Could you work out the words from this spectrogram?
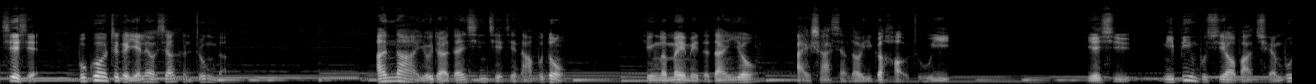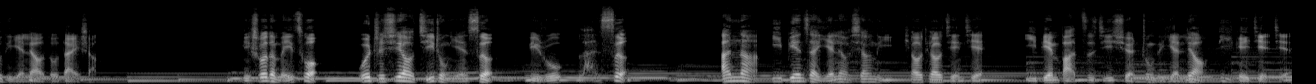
谢谢，不过这个颜料箱很重的。安娜有点担心姐姐拿不动，听了妹妹的担忧，艾莎想到一个好主意。也许你并不需要把全部的颜料都带上。你说的没错，我只需要几种颜色，比如蓝色。安娜一边在颜料箱里挑挑拣拣，一边把自己选中的颜料递给姐姐。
